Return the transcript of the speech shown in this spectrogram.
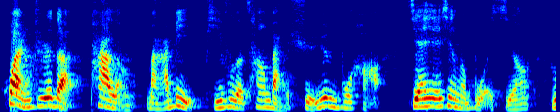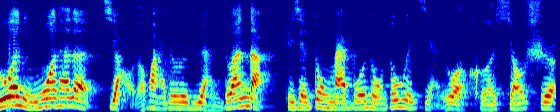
患肢的怕冷、麻痹、皮肤的苍白、血运不好、间歇性的跛行。如果你摸他的脚的话，就是远端的这些动脉波动都会减弱和消失。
